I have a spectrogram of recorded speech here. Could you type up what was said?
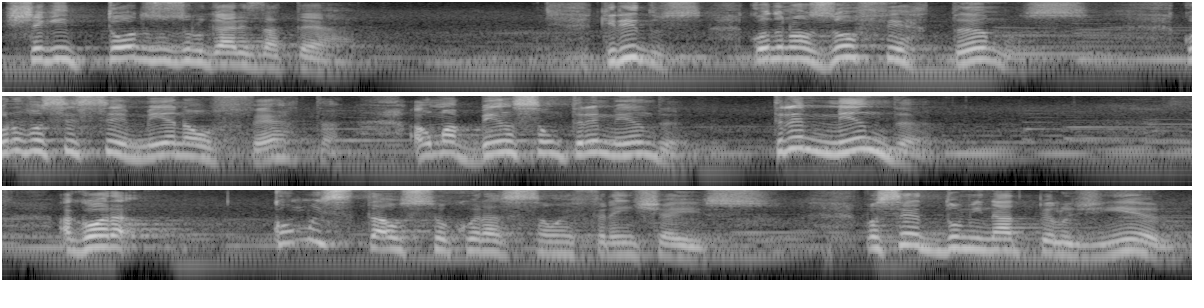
chegue em todos os lugares da terra. Queridos, quando nós ofertamos, quando você semeia na oferta, há uma bênção tremenda, tremenda. Agora, como está o seu coração referente a isso? Você é dominado pelo dinheiro?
